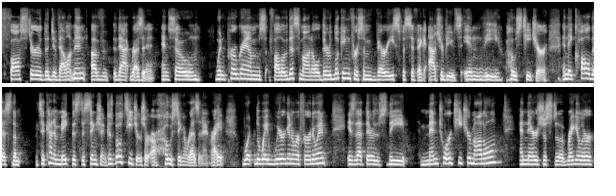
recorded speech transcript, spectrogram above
foster the development of that resident. And so when programs follow this model, they're looking for some very specific attributes in the host teacher. And they call this the to kind of make this distinction because both teachers are, are hosting a resident, right? What the way we're going to refer to it is that there's the mentor teacher model and there's just the regular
